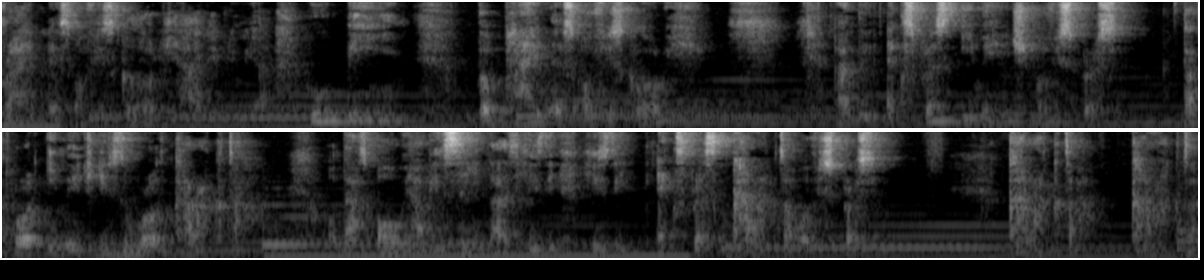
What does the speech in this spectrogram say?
brightness of his glory, hallelujah, who being the brightness of his glory and the express image of his person. That word image is the word character. That's all we have been saying. That he's the he's the express character of his person. Character, character.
